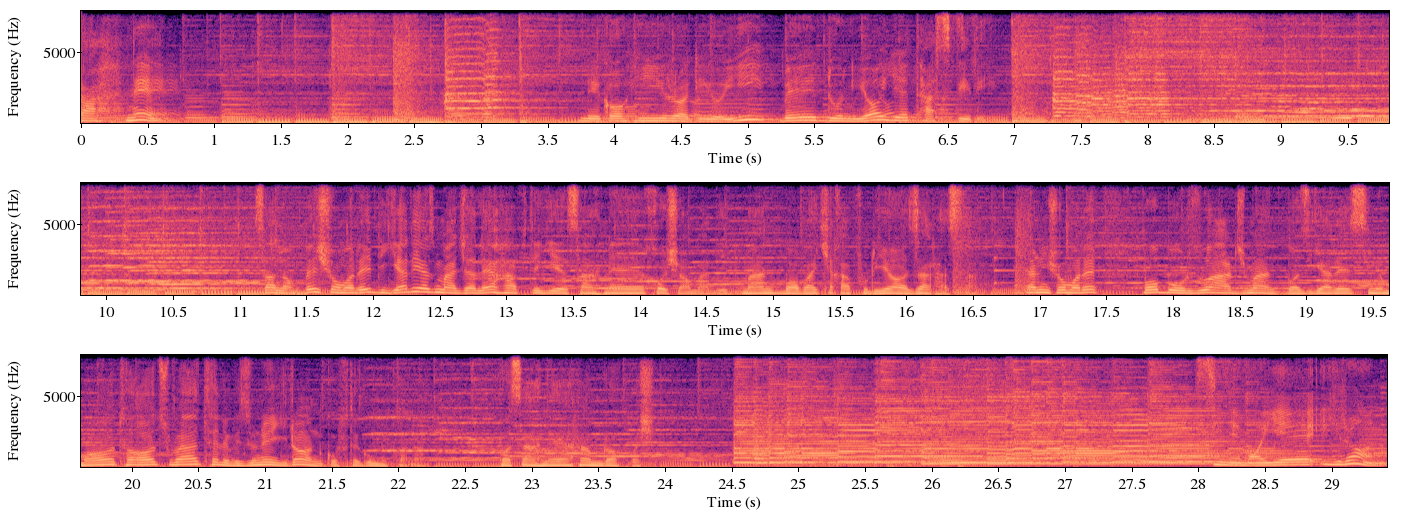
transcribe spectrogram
صحنه. نگاهی رادیویی به دنیای تصویری. سلام به شماره دیگری از مجله هفتگی صحنه خوش آمدید. من بابک قفوری آذر هستم. در این شماره با برزو ارجمند بازیگر سینما، تئاتر و تلویزیون ایران گفتگو می‌کنم. با صحنه همراه باشید. سینمای ایران.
